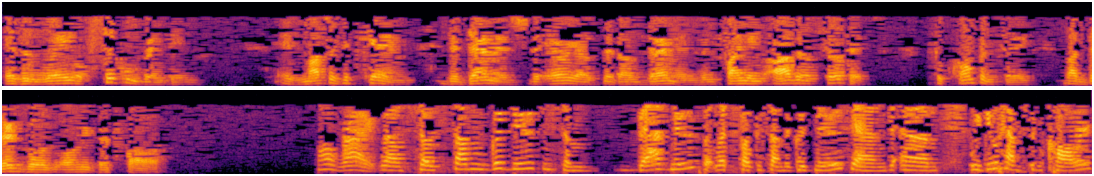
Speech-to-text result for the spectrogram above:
has a way of circumventing as much as it can the damage, the areas that are damaged and finding other circuits to compensate, but that goes only that far. All right. Well, so some good news and some bad news, but let's focus on the good news. And um, we do have some callers,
